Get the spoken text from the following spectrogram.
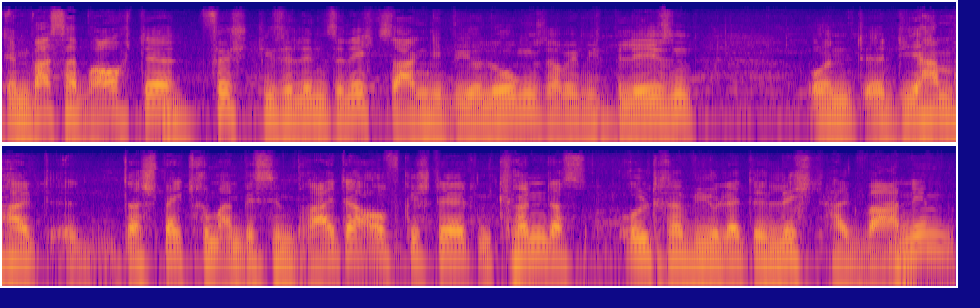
Im Wasser braucht der Fisch diese Linse nicht, sagen die Biologen, so habe ich mich belesen. Und äh, die haben halt das Spektrum ein bisschen breiter aufgestellt und können das ultraviolette Licht halt wahrnehmen.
